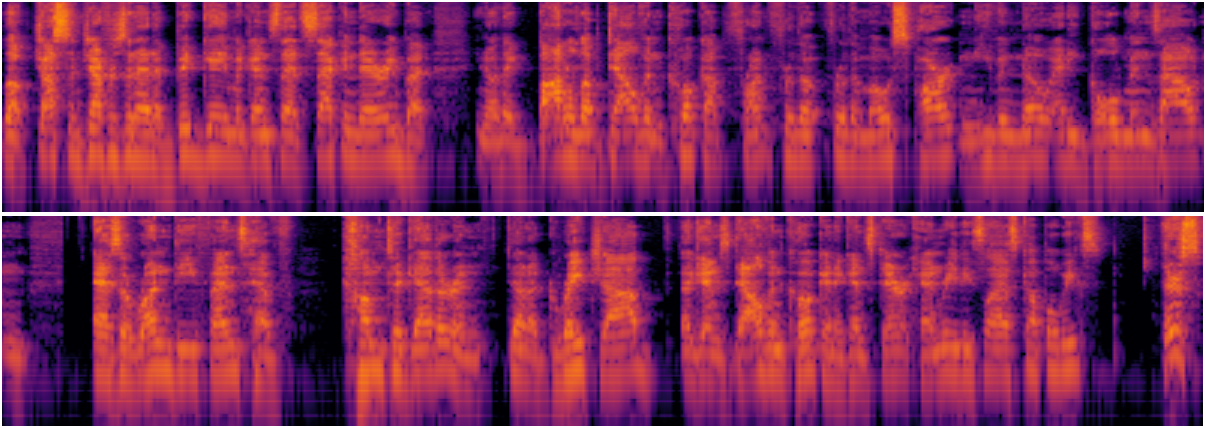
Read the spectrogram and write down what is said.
look, Justin Jefferson had a big game against that secondary, but you know they bottled up Dalvin Cook up front for the for the most part, and even though Eddie Goldman's out, and as a run defense have come together and done a great job against Dalvin Cook and against Derrick Henry these last couple weeks. There's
